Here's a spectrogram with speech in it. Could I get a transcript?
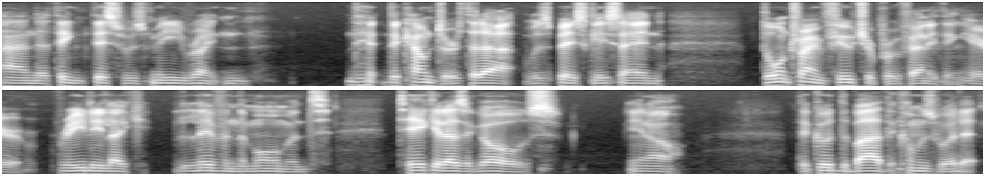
and I think this was me writing the, the counter to that was basically saying, don't try and future proof anything here. Really, like, live in the moment, take it as it goes, you know, the good, the bad that comes with it,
